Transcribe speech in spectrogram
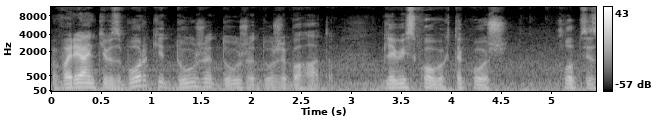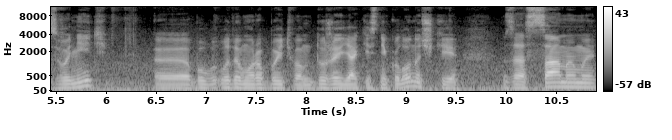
Варіантів зборки дуже-дуже дуже багато. Для військових також хлопці дзвоніть. е, Будемо робити вам дуже якісні колоночки за самими,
